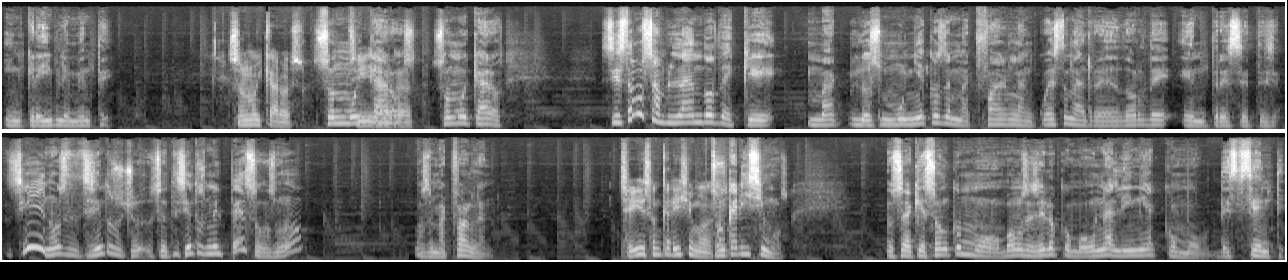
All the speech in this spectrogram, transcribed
increíblemente. Son muy caros. Son muy Sí, caros. Son muy caros. Si estamos hablando de que Mac- los muñecos de McFarlane cuestan alrededor de entre 700, sí, ¿no? 700 mil pesos, ¿no? Los de McFarlane. Sí, son carísimos. Son carísimos. O sea que son como, vamos a decirlo, como una línea como decente.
